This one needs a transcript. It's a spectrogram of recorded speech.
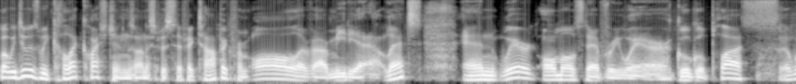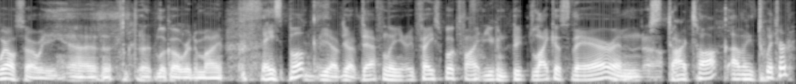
What we do is we collect questions on a specific topic from all of our media outlets, and we're almost everywhere. Google Plus. Uh, where else are we? Uh, uh, look over to my Facebook, yeah, yeah, definitely. Facebook, find you can like us there, and uh, Star Talk. I mean, Twitter.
